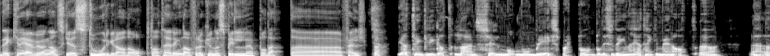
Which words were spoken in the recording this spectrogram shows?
Det krever jo en ganske stor grad av oppdatering da, for å kunne spille på dette feltet? Jeg tenker ikke at læreren selv må, må bli ekspert på, på, disse tingene. Jeg tenker mer at uh, Uh,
